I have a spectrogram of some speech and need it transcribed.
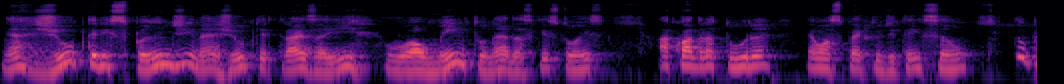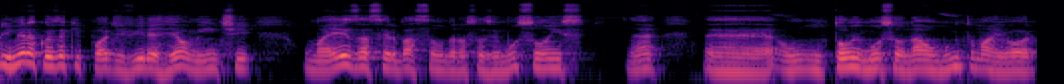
né? Júpiter expande, né? Júpiter traz aí o aumento né, das questões. A quadratura é um aspecto de tensão. Então, a primeira coisa que pode vir é realmente uma exacerbação das nossas emoções, né? É, um tom emocional muito maior,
